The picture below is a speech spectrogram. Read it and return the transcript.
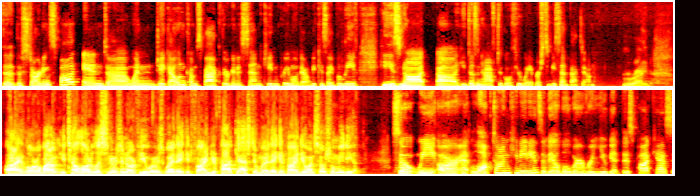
the the starting spot. And uh, when Jake Allen comes back, they're going to send Cayden Primeau down because I believe he's not uh, he doesn't have to go through waivers to be sent back down. Right. All right, Laura, why don't you tell our listeners and our viewers where they could find your podcast and where they can find you on social media? So we are at Locked On Canadiens, available wherever you get this podcast,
